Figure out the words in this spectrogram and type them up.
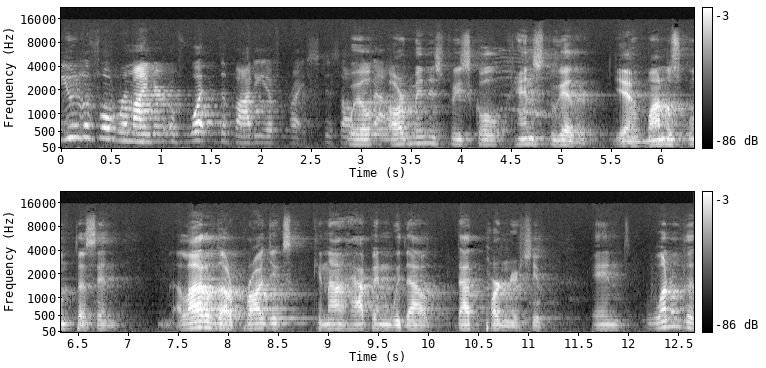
beautiful reminder of what the body of Christ is all Well, about. our ministry is called Hands Together. you Yeah. know, Manos Juntas, and a lot of our projects cannot happen without that partnership. And one of the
